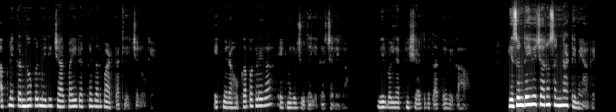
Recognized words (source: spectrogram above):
अपने कंधों पर मेरी चारपाई रखकर दरबार तक ले चलोगे। एक मेरा हुक्का पकड़ेगा, एक मेरे जूते लेकर चलेगा। बीरबल ने अपनी शर्त बताते हुए कहा यह सुनते ही वे चारों सन्नाटे में आ गए।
